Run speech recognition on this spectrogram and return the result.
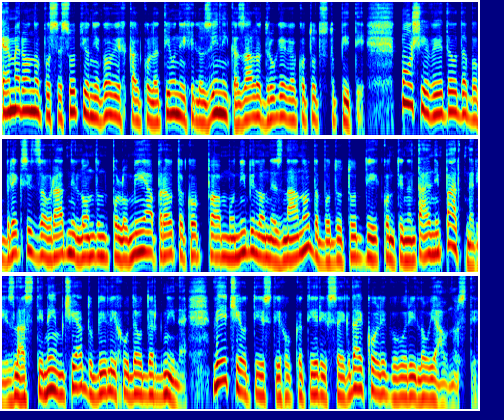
Camerono po sesutju njegovih kalkulativnih iluzij kazalo drugega kot odstopiti. Mož je vedel, da bo Brexit za uradni London polomija, prav tako pa mu ni bilo neznano, da bodo tudi kontinentalni partnerji, zlasti Nemčija, dobili hude odrgnitve trgnine, večje od tistih, o katerih se je kdajkoli govorilo v javnosti.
